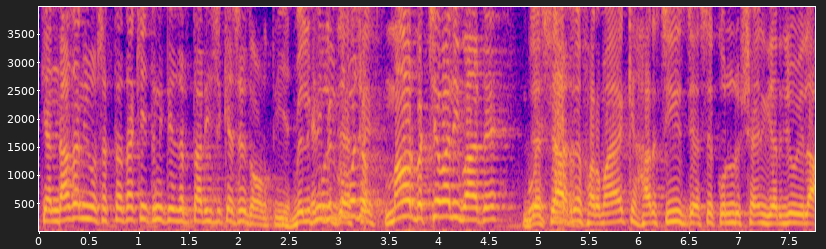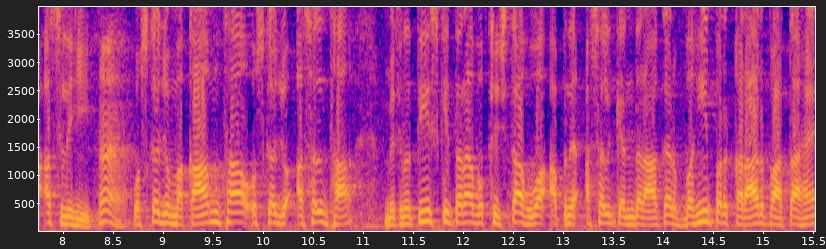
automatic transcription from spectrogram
کہ اندازہ نہیں ہو سکتا تھا کہ اتنی تیز رفتاری سے کیسے دوڑتی ہے۔ بالکل یعنی جیسے- ماں اور بچے والی بات ہے وہ اس جیسے آپ نے فرمایا کہ ہر چیز جیسے کل شین یرجو الى اصل ہی ہاں۔ اس کا جو مقام تھا اس کا جو اصل تھا مقناطیس کی طرح وہ کھچتا ہوا اپنے اصل کے اندر آ کر وہیں پر قرار پاتا ہے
